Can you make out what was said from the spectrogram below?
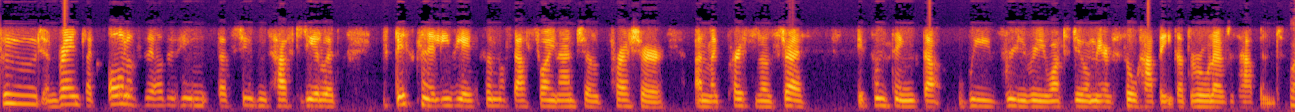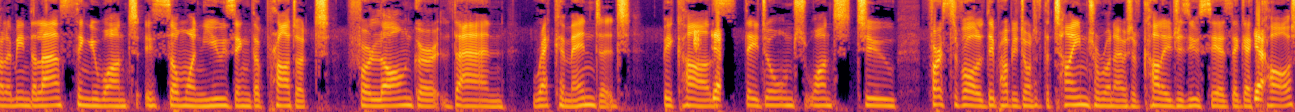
food and rent, like all of the other things that students have to deal with, if this can alleviate some of that financial pressure and like personal stress, it's something that we really, really want to do, and we are so happy that the rollout has happened. Well, I mean, the last thing you want is someone using the product for longer than recommended because yeah. they don't want to. First of all, they probably don't have the time to run out of college, as you say, as they get yeah. caught,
